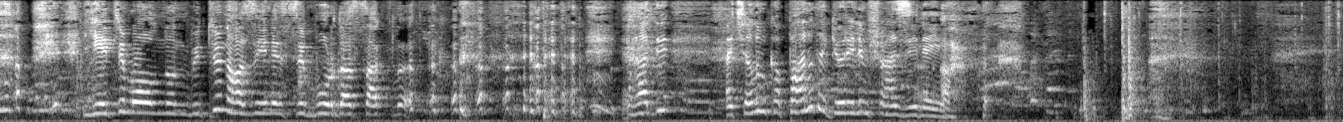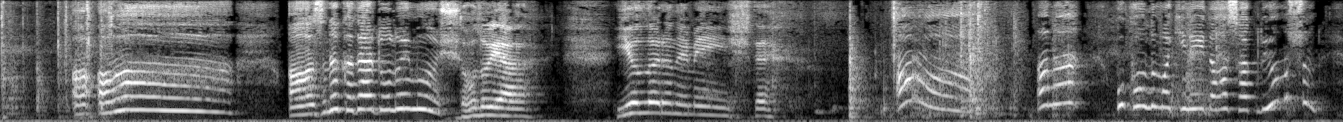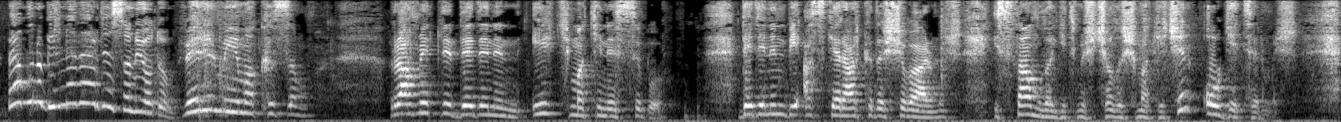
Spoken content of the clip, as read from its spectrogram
Yetim oğlunun bütün hazinesi burada saklı. E, Hadi açalım kapağını da görelim şu hazineyi. Aa, ağzına kadar doluymuş. Dolu ya. Yılların emeği işte. Aa, ana bu kollu makineyi daha saklıyor musun? Ben bunu birine verdin sanıyordum. Verir miyim ha kızım? Rahmetli dedenin ilk makinesi bu. Dedenin bir asker arkadaşı varmış. İstanbul'a gitmiş çalışmak için o getirmiş.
